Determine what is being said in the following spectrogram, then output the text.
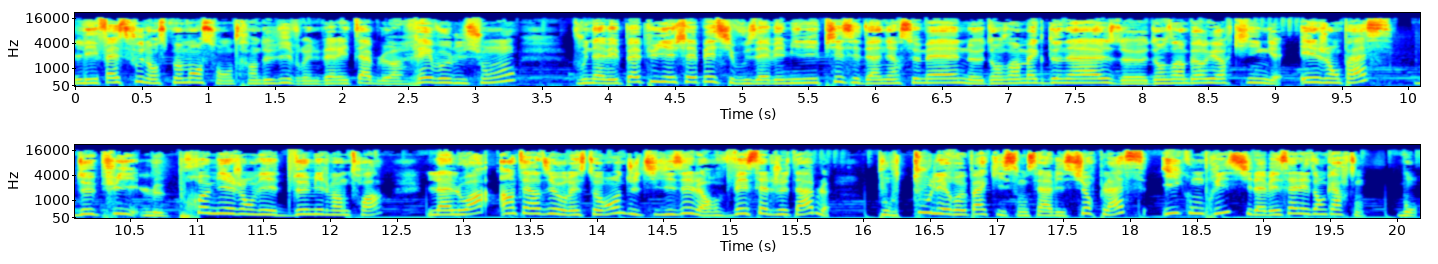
Les fast-foods en ce moment sont en train de vivre une véritable révolution. Vous n'avez pas pu y échapper si vous avez mis les pieds ces dernières semaines dans un McDonald's, dans un Burger King et j'en passe. Depuis le 1er janvier 2023, la loi interdit aux restaurants d'utiliser leur vaisselle jetable pour tous les repas qui sont servis sur place, y compris si la vaisselle est en carton. Bon,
